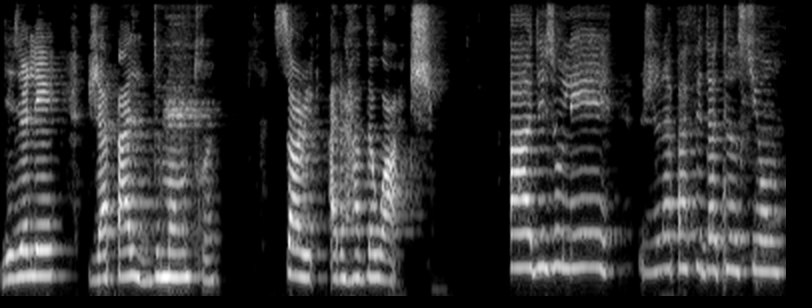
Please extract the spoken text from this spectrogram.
Désolé, j'ai pas de montre. Sorry, I don't have the watch. Ah, désolé, je n'ai pas fait d'attention.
